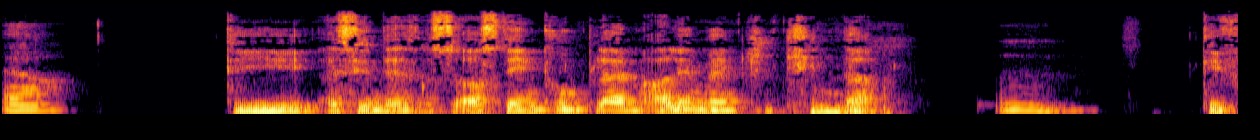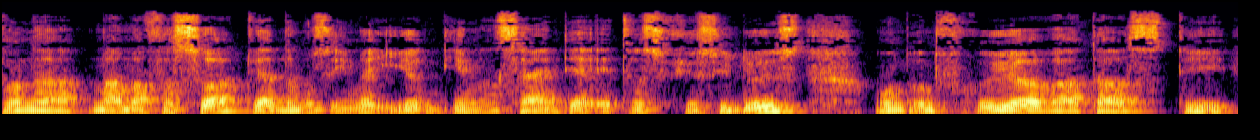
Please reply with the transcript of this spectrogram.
Ja. Die, es sind, aus dem Grund bleiben alle Menschen Kinder. Mhm die von einer Mama versorgt werden. Da muss immer irgendjemand sein, der etwas für sie löst. Und, und früher war das die,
